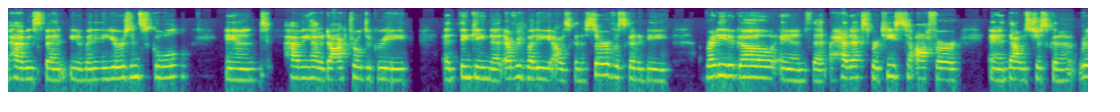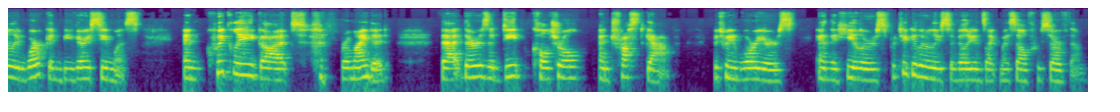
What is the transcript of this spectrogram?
having spent you know many years in school and having had a doctoral degree and thinking that everybody I was going to serve was going to be ready to go and that I had expertise to offer and that was just going to really work and be very seamless. And quickly got reminded that there is a deep cultural and trust gap between warriors and the healers, particularly civilians like myself who serve them.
